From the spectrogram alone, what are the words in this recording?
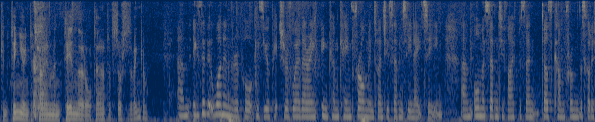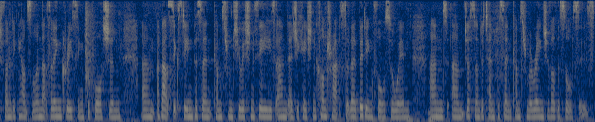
continuing to try and maintain their alternative sources of income? Um, exhibit 1 in the report gives you a picture of where their in income came from in 2017-18. Um, almost 75% does come from the Scottish Funding Council, and that's an increasing proportion. Um, about 16% comes from tuition fees and education contracts that they're bidding for to win, and um, just under 10% comes from a range of other sources.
